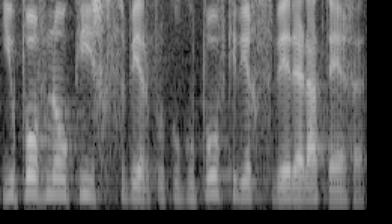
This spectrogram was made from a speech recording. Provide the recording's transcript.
E o povo não o quis receber, porque o que o povo queria receber era a terra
